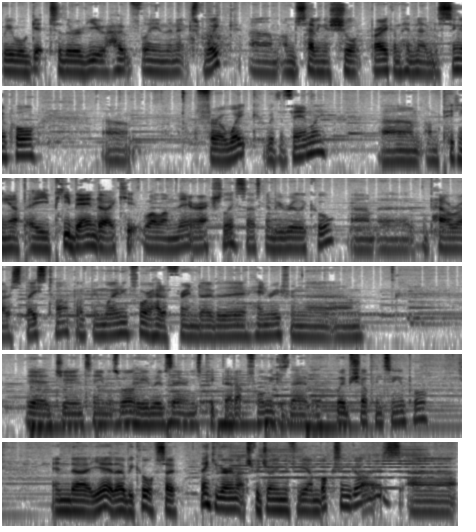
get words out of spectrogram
We will get to the review hopefully in the next week. Um, I'm just having a short break. I'm heading over to Singapore um, for a week with the family. Um, I'm picking up a P Bandai kit while I'm there actually, so it's going to be really cool. Um, uh, the Power Rider Space Type I've been waiting for. I had a friend over there, Henry from the um, the GN team as well. He lives there and he's picked that up for me because they have a web shop in Singapore. And uh, yeah, that'll be cool. So thank you very much for joining me for the unboxing, guys. Uh,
